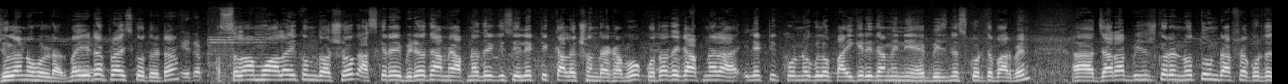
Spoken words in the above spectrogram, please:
ঝুলানো হোল্ডার ভাই এটার প্রাইস কত এটা? আসসালামু আলাইকুম দর্শক। আজকের এই ভিডিওতে আমি আপনাদের কিছু ইলেকট্রিক কালেকশন দেখাবো। কোথা থেকে আপনারা ইলেকট্রিক পণ্যগুলো পাইকারি দামে নিয়ে বিজনেস করতে পারবেন? যারা বিশেষ করে নতুন ব্যবসা করতে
